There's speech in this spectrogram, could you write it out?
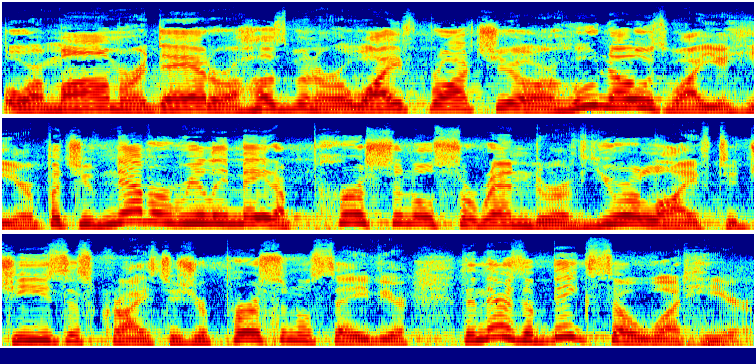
or a mom or a dad or a husband or a wife brought you, or who knows why you're here, but you've never really made a personal surrender of your life to Jesus Christ as your personal Savior, then there's a big so what here.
